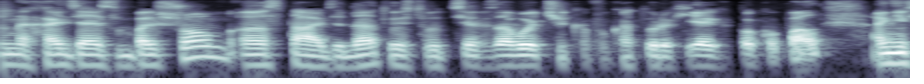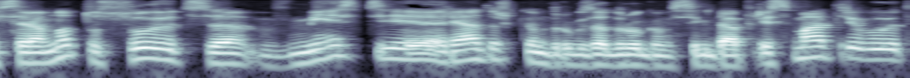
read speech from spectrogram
находясь в большом э, стаде, да, то есть вот тех заводчиков, у которых я их покупал, они все равно тусуются вместе, рядышком, друг за другом всегда присматривают.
